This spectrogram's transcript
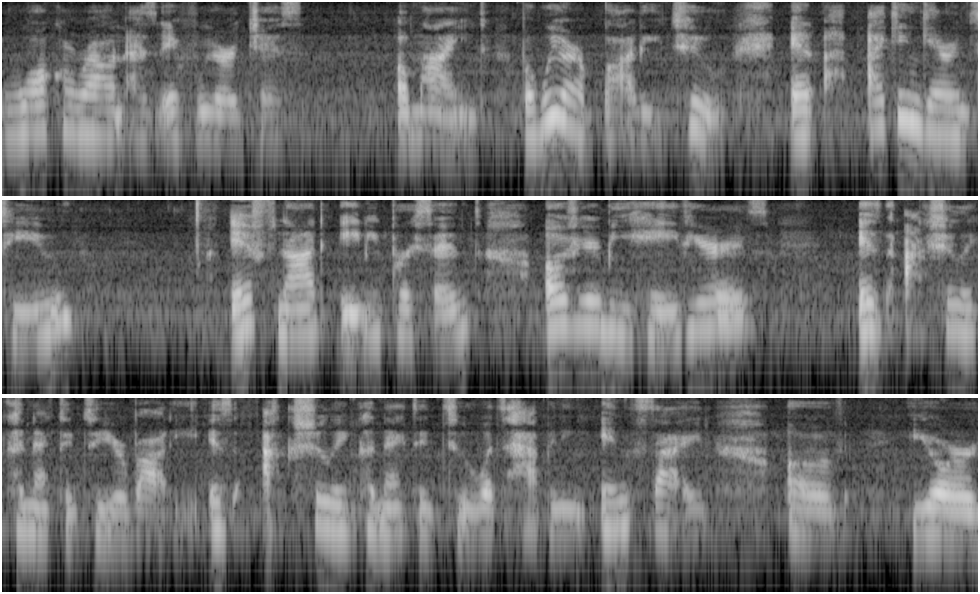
walk around as if we are just a mind, but we are a body too. And I can guarantee you, if not 80% of your behaviors is actually connected to your body, is actually connected to what's happening inside of your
